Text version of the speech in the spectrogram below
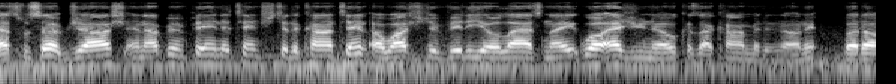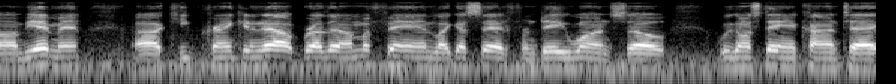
That's what's up, Josh. And I've been paying attention to the content. I watched your video last night. Well, as you know, because I commented on it. But um, yeah, man, uh, keep cranking it out, brother. I'm a fan, like I said, from day one. So we're gonna stay in contact.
